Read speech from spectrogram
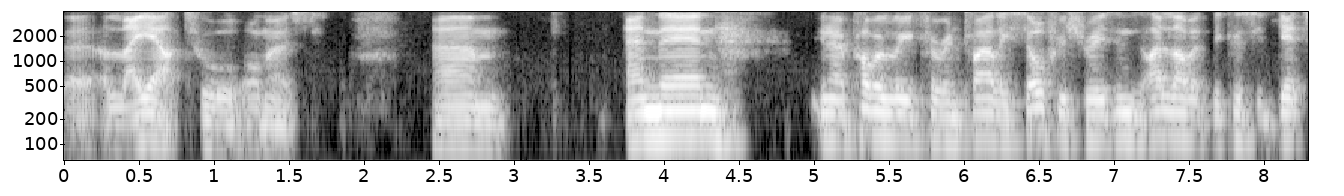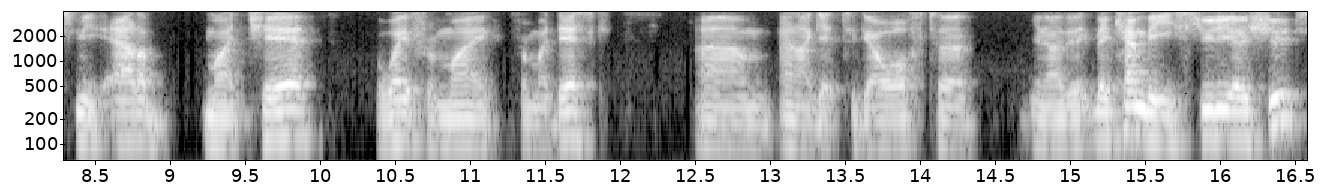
a, a layout tool almost um, and then you know probably for entirely selfish reasons i love it because it gets me out of my chair away from my from my desk um, and i get to go off to you know there, there can be studio shoots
